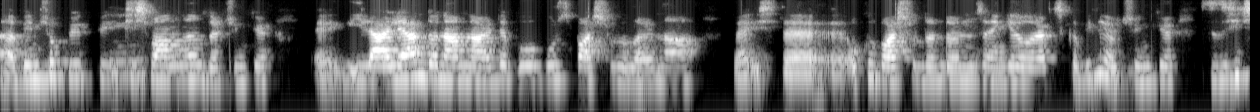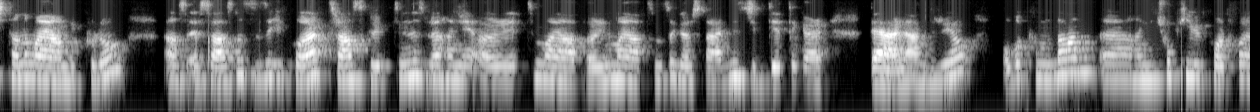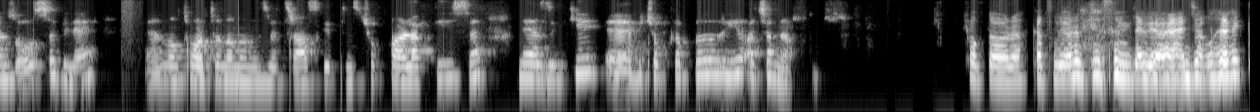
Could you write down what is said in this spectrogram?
benim çok büyük bir pişmanlığımdır. Çünkü e, ilerleyen dönemlerde bu burs başvurularına ve işte e, okul başvurularında önünüze engel olarak çıkabiliyor. Çünkü sizi hiç tanımayan bir kurum esasında sizi ilk olarak transkriptiniz ve hani öğretim hayat, öğrenim hayatınıza gösterdiğiniz ciddiyete göre değerlendiriyor. O bakımdan e, hani çok iyi bir portföyünüz olsa bile not ortalamanız ve transkriptiniz çok parlak değilse ne yazık ki e, birçok kapıyı açamıyorsunuz. Çok doğru. Katılıyorum kesinlikle bir öğrenci olarak.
